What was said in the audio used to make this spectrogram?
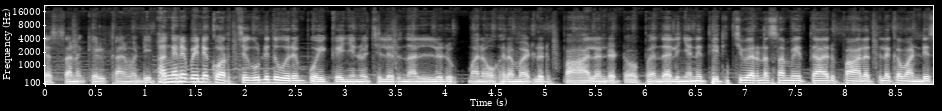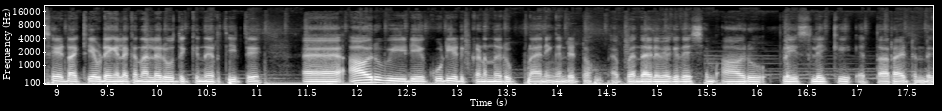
രസമാണ് കേൾക്കാൻ വേണ്ടിയിട്ട് അങ്ങനെ പിന്നെ കുറച്ചുകൂടി ദൂരം പോയി കഴിഞ്ഞെന്ന് വെച്ചാൽ ഒരു നല്ലൊരു മനോഹരമായിട്ടുള്ളൊരു പാലം കേട്ടോ അപ്പോൾ എന്തായാലും ഞാൻ തിരിച്ചു വരുന്ന സമയത്ത് ആ ഒരു പാലത്തിലൊക്കെ വണ്ടി സൈഡാക്കി എവിടെയെങ്കിലൊക്കെ നല്ലൊരു ഒതുക്കി നിർത്തിയിട്ട് ആ ഒരു വീഡിയോ കൂടി എടുക്കണം എന്നൊരു പ്ലാനിങ് ഉണ്ട് കേട്ടോ അപ്പോൾ എന്തായാലും ഏകദേശം ആ ഒരു പ്ലേസിലേക്ക് എത്താറായിട്ടുണ്ട്.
